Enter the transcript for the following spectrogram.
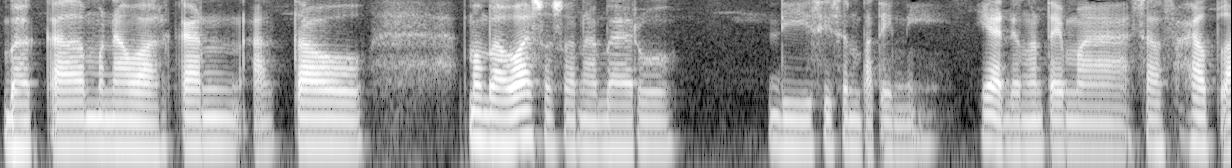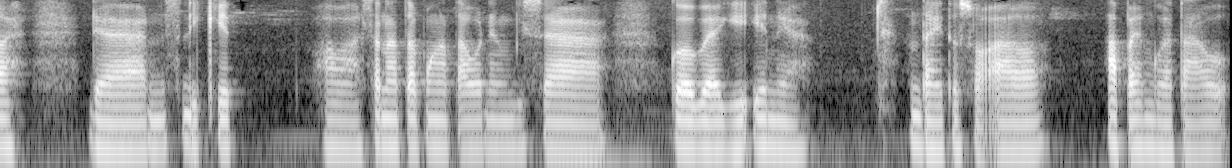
bakal menawarkan atau membawa suasana baru di season 4 ini. Ya, dengan tema self help lah dan sedikit wawasan atau pengetahuan yang bisa gue bagiin ya. Entah itu soal apa yang gue tahu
